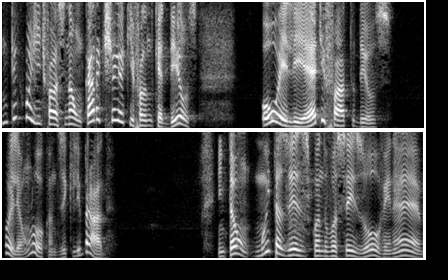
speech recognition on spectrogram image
Não tem como a gente falar assim, não, um cara que chega aqui falando que é Deus, ou ele é de fato Deus, ou ele é um louco, um desequilibrado. Então, muitas vezes, quando vocês ouvem, né,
